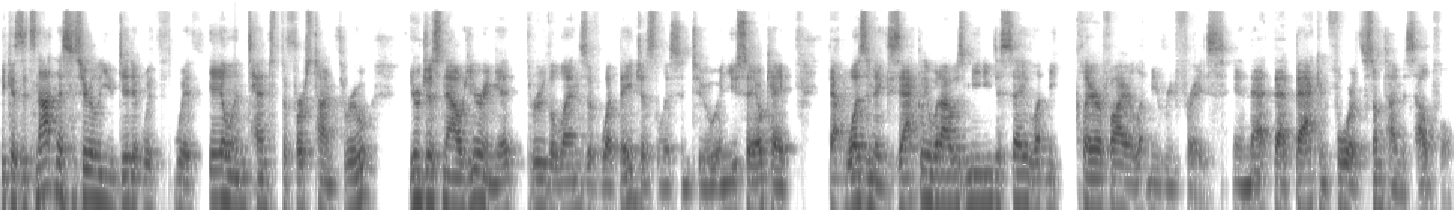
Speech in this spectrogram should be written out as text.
because it's not necessarily you did it with with ill intent the first time through. You're just now hearing it through the lens of what they just listened to. And you say, okay, that wasn't exactly what I was meaning to say. Let me clarify or let me rephrase. And that that back and forth sometimes is helpful.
